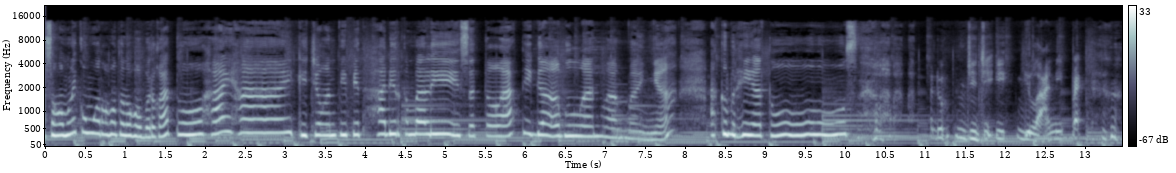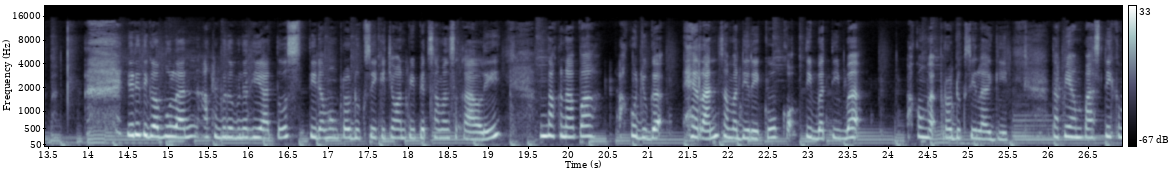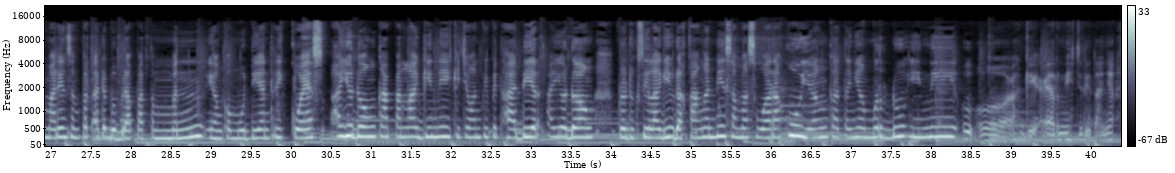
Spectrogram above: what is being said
Assalamualaikum warahmatullahi wabarakatuh. Hai hai Kicauan Pipit hadir kembali Setelah tiga bulan lamanya. Aku berhiatus Aduh jijik Gila nih pe. Jadi tiga bulan aku benar-benar hiatus Tidak memproduksi kicauan pipit sama sekali. Entah kenapa Aku juga heran sama diriku Kok tiba-tiba aku nggak produksi lagi. Tapi yang pasti kemarin sempat ada beberapa temen yang kemudian request ayo dong kapan lagi nih kicauan pipit hadir? Ayo dong produksi lagi. Udah kangen nih sama suaraku yang katanya merdu ini. Oh, oh GR nih ceritanya.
